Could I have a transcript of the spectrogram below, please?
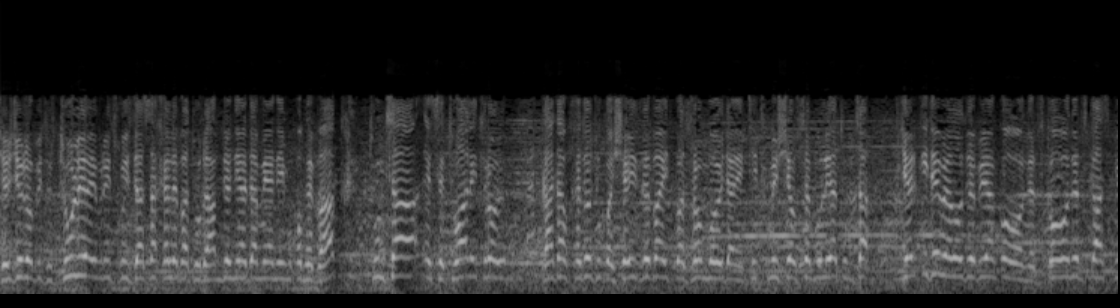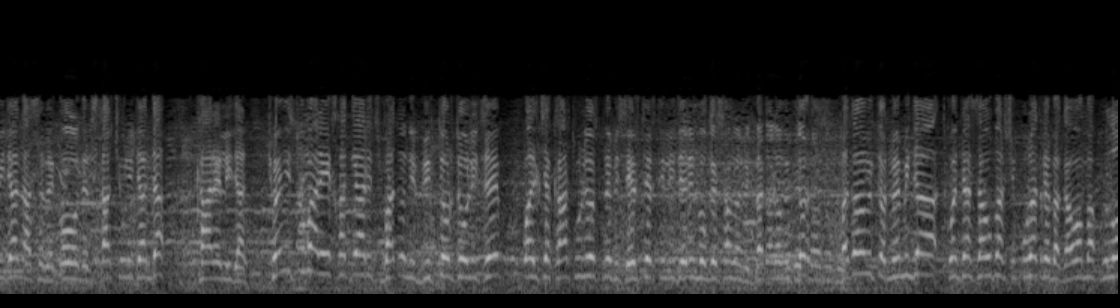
ჯერჯერობით რთულია იმ რიცხვის დასახელება თუ რამდენი ადამიანი იმყოფება. აქ თუმცა ესე თვალით რომ გადავხედოთ უკვე შეიძლება ითქვას რომ მოედანი თითქმის შევსებულია თუმცა ჯერ კიდევ ველოდებიან კოლონებს კოლონებს კასპიდან ასევე კოლონებს ხაჩურიდან და ქარელიდან ჩვენი სტუმარი ახლა კი არის ბატონი ვიქტორ დოლიძე კვალიცია ქართული ოცნების ერთ-ერთი ლიდერი მოგესალმებით ბატონო ვიქტორ ბატონო ვიქტორ მე მინდა თქვენთან საუბარში ყურადღება გავამახვილო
